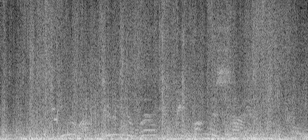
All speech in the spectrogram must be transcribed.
You are doing the work of wonder science.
